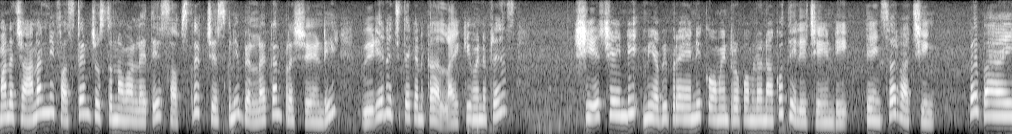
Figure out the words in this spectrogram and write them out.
మన ఛానల్ని ఫస్ట్ టైం చూస్తున్న వాళ్ళైతే సబ్స్క్రైబ్ చేసుకుని బెల్లైకాన్ ప్రెస్ చేయండి. వీడియో నచ్చితే కనుక లైక్ ఇవ్వండి ఫ్రెండ్స్. షేర్ చేయండి. మీ అభిప్రాయాన్ని కామెంట్ రూపంలో నాకు తెలియచేయండి. Thanks for watching. Bye bye.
